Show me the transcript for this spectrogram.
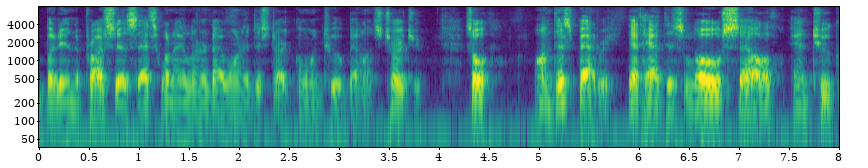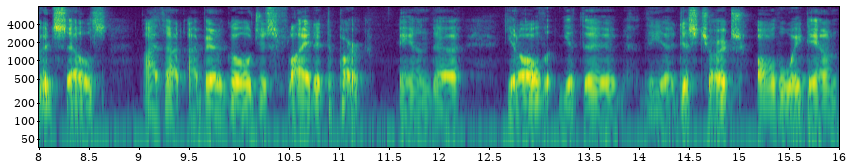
But in the process, that's when I learned I wanted to start going to a balanced charger. So on this battery that had this low cell and two good cells, I thought I better go just fly it at the park and uh, get all the, get the the uh, discharge all the way down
